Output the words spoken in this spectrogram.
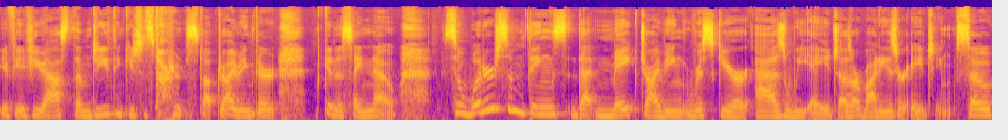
if, if you ask them, do you think you should start stop driving? They're going to say no. So, what are some things that make driving riskier as we age, as our bodies are aging? So,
